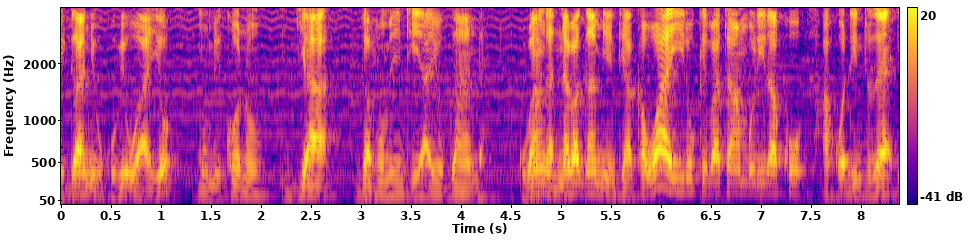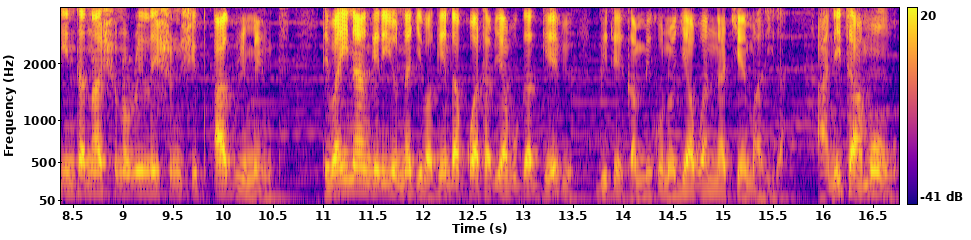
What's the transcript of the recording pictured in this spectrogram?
eganye okubiwaayo mu mikono gya gavumenti ya uganda kubanga nabagambye nti akawaayiro ke batambulirako according to their international relationship agreement tebalina ngeri yonna gye bagenda kukwata bya bugagga ebyo biteeka mu mikono gya bwannakyemalira. Anita amongo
